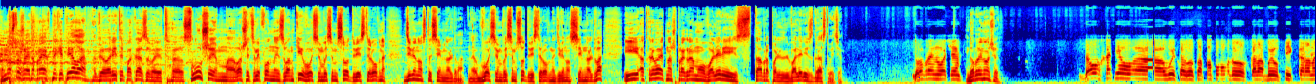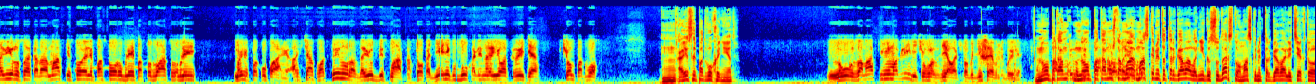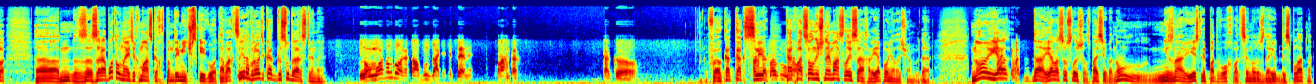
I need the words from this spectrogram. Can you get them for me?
Ну что же, это проект «Накипело», говорит и показывает. Э, Слушаем э, ваши телефонные звонки 8 800 200 ровно 9702. 8 800 200 ровно 9702. И открывает нашу программу Валерий Ставрополь. Валерий, здравствуйте. Доброй ночи. Доброй ночи. Да вот хотел э, высказаться по поводу, когда был пик коронавируса, когда маски стоили по 100 рублей, по 120 рублей. Мы их покупали. А сейчас вакцину раздают бесплатно. Столько денег вбухали на ее открытие. В чем подвох? А если подвоха нет? Ну, за маски не могли ничего сделать, чтобы дешевле были. Ну, потому, вакцину ну, бесплатно потому что ма- масками-то торговало не государство, масками торговали те, кто э, заработал на этих масках в пандемический год, а вакцина вроде как государственная. Ну, можно же было как-то обуздать эти цены в рамках как э, Ф- Как, как, сли- как подсолнечное масло и сахар, я понял о чем, да. Ну, я, Спасибо. да, я вас услышал, спасибо. Ну, не знаю, есть ли подвох, вакцину раздают бесплатно.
